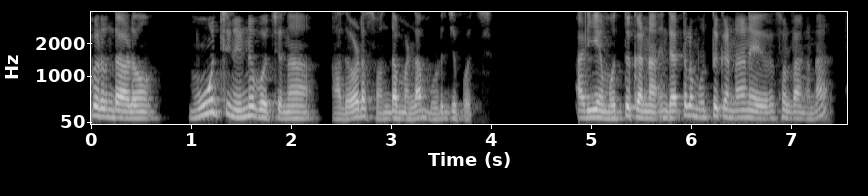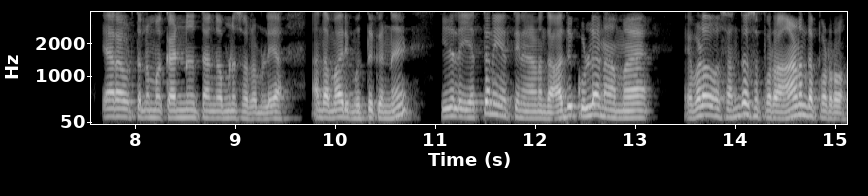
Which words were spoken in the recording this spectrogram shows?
பேர் இருந்தாலும் மூச்சு நின்று போச்சுன்னா அதோட சொந்தமெல்லாம் முடிஞ்சு போச்சு. அடிய முத்துக்கண்ணா. இந்த இடத்துல முத்துக்கண்ணான்னு எதை சொல்கிறாங்கன்னா யாராவது ஒருத்தர் நம்ம கண்ணு தங்கம்னு சொல்கிறோம் இல்லையா? அந்த மாதிரி முத்துக்கண்ணு. இதில் எத்தனை எத்தனை ஆனந்தம். அதுக்குள்ளே நாம் எவ்வளோ சந்தோஷப்படுறோம் ஆனந்தப்படுறோம்.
